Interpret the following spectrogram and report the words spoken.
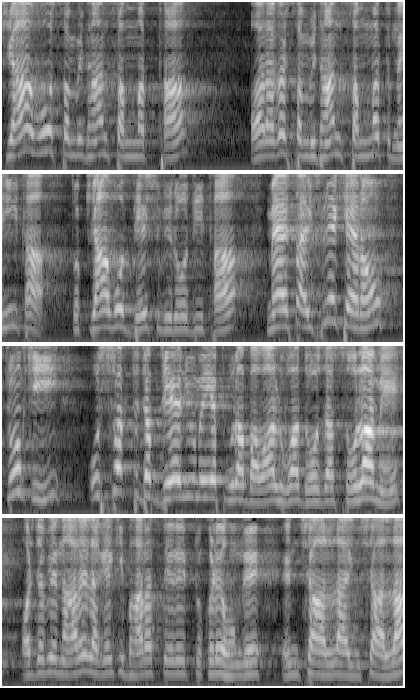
क्या वो संविधान सम्मत था? और अगर संविधान सम्मत नहीं था तो क्या वो देश विरोधी था? मैं ऐसा इसलिए कह रहा हूँ क्योंकि उस वक्त जब जेएनयू में ये पूरा बवाल हुआ 2016 में, और जब ये नारे लगे कि भारत तेरे टुकड़े होंगे, इंशाअल्लाह इंशाअल्लाह,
